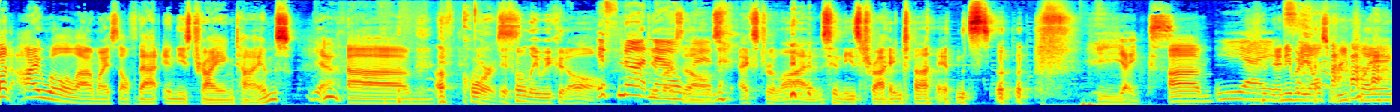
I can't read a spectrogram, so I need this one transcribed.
but I will allow myself that in these trying times. Yeah. Um, Of course. if only we could all If not give now, ourselves when? extra lives in these trying times. Yikes. um, Yikes. anybody else replaying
